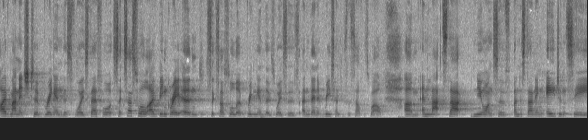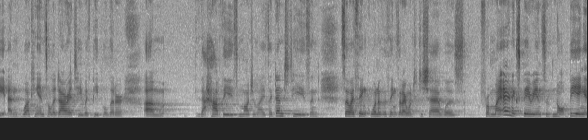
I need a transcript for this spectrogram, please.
I've managed to bring in this voice, therefore it's successful, I've been great and successful at bringing in those voices, and then it recenters itself as well, um, and lacks that nuance of understanding agency and working in solidarity with people that are um, that have these marginalized identities. And so I think one of the things that I wanted to share was from my own experience of not being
